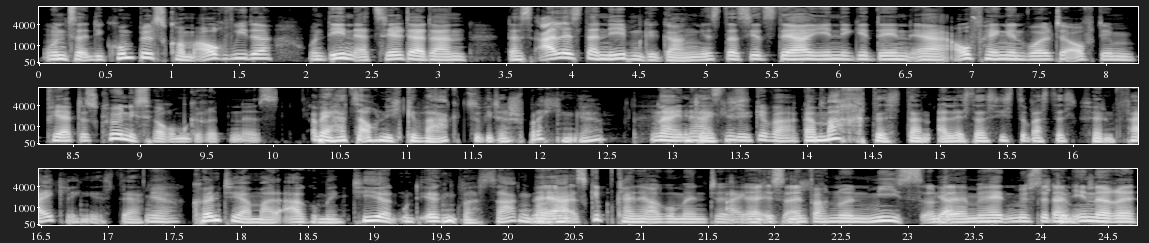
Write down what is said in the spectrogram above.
Und die Kumpels kommen auch wieder und denen erzählt er dann, dass alles daneben gegangen ist, dass jetzt derjenige, den er aufhängen wollte, auf dem Pferd des Königs herumgeritten ist. Aber er hat es auch nicht gewagt zu widersprechen, gell? Nein, In er hat es nicht gewagt. Er macht es dann alles. Da siehst du, was das für ein Feigling ist. Der ja. könnte ja mal argumentieren und irgendwas sagen. Naja, es gibt keine Argumente. er ist nicht. einfach nur ein Mies und Ja, er mü- müsste dann stimmt. innere,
